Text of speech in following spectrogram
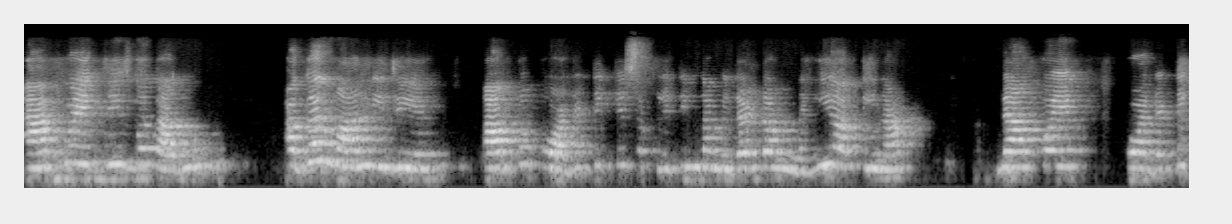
आपको एक चीज़ बता दूँ। अगर मान लीजिए आपको क्वाड्रेटिक की स्प्लिटिंग का मिडल टर्म नहीं आती ना, मैं आपको एक क्वाड्रेटिक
